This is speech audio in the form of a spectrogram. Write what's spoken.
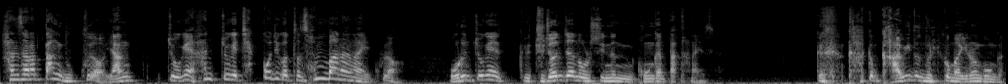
한 사람 딱 눕고요. 양쪽에 한쪽에 책꽂이 같은 선반 하나 있고요. 오른쪽에 그 주전자 놓을 수 있는 공간 딱 하나 있어요. 그 가끔 가위도 눌리고 막 이런 공간.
